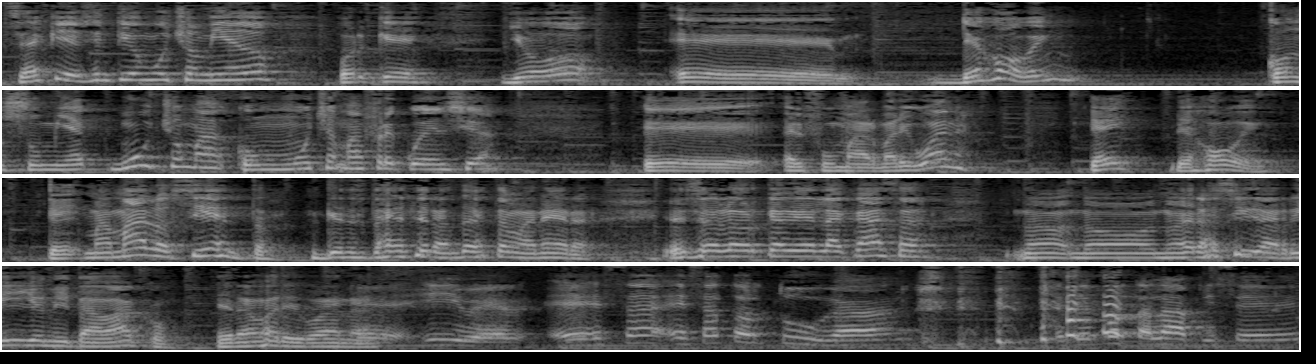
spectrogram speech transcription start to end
Sabes que yo he sentido mucho miedo porque yo eh, de joven consumía mucho más, con mucha más frecuencia eh, el fumar marihuana, ¿ok? De joven. Que, mamá, lo siento, que te estás enterando de esta manera. Ese olor que había en la casa no, no, no era cigarrillo ni tabaco, era marihuana. Eh, Iber, esa, esa tortuga, ese portalápices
